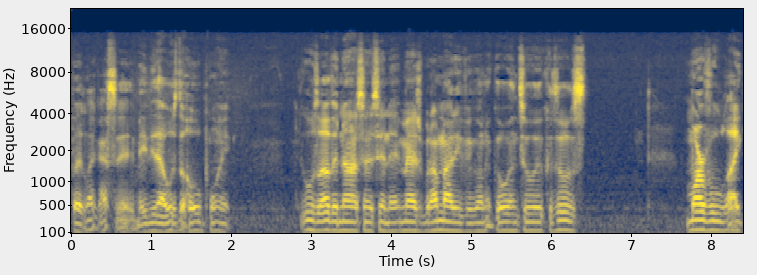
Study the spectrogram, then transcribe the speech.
But like I said, maybe that was the whole point. It was other nonsense in that match, but I'm not even gonna go into it because it was Marvel like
